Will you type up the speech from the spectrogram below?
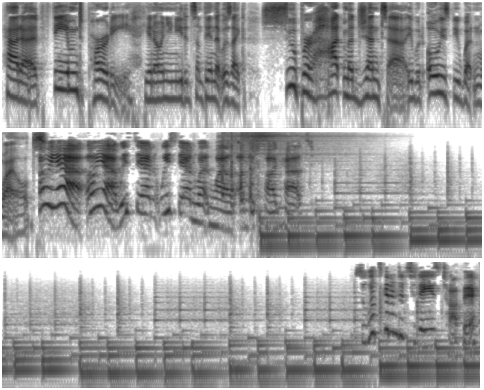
had a themed party, you know, and you needed something that was like super hot magenta, it would always be Wet and Wild. Oh yeah, oh yeah, we stand we stand Wet and Wild on this podcast. Let's get into today's topic,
